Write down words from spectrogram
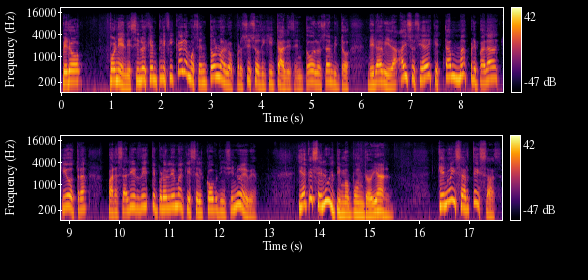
Pero Ponele, si lo ejemplificáramos en torno a los procesos digitales en todos los ámbitos de la vida, hay sociedades que están más preparadas que otras para salir de este problema que es el COVID-19. Y acá es el último punto, Ian, que no hay certezas.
